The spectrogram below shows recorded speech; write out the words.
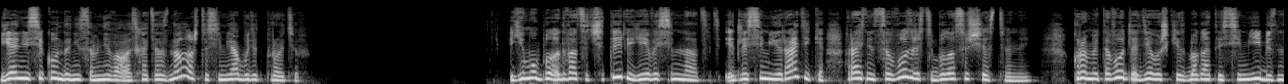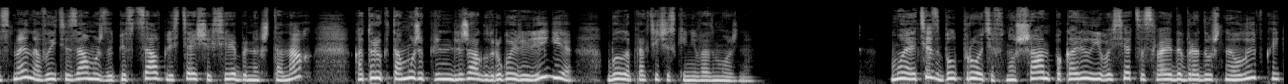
Я ни секунды не сомневалась, хотя знала, что семья будет против. Ему было 24, ей 18, и для семьи Радики разница в возрасте была существенной. Кроме того, для девушки из богатой семьи бизнесмена выйти замуж за певца в блестящих серебряных штанах, который к тому же принадлежал к другой религии, было практически невозможно. Мой отец был против, но Шан покорил его сердце своей добродушной улыбкой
